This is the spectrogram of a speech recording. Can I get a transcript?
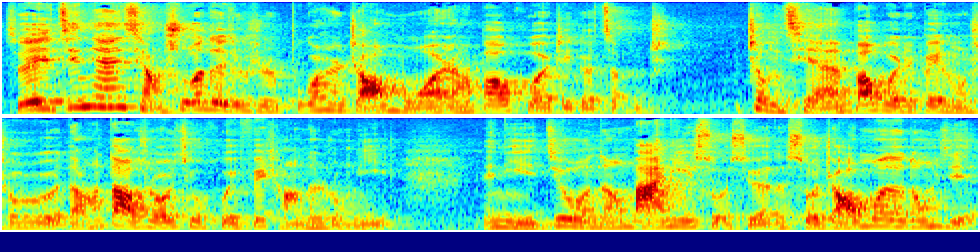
所以今天想说的就是，不光是着魔，然后包括这个怎么挣钱，包括这被动收入，然后到时候就会非常的容易，你就能把你所学的、所着魔的东西。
